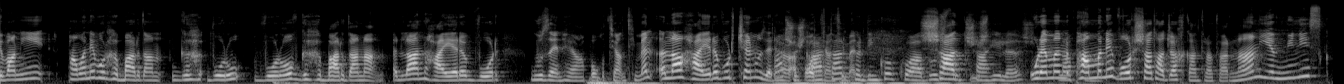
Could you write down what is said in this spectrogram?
Եվ անի պամանե որ հբարդան որու որով գհբարդանան։ Լան հայերը որ գուզեն հեղափոխության թիմել, լա հայերը որ չեն ուզեր հեղափոխության թիմել։ քրդինքով քո Շատ ճիշտ։ շահիլը։ Ուրեմն է որ շատ հաջող կանտրատարնան եւ նույնիսկ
